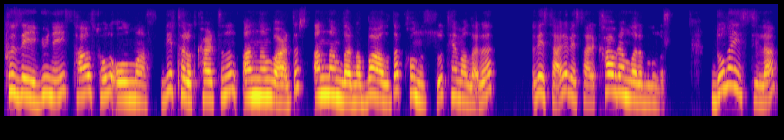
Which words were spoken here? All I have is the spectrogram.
kuzeyi, güneyi, sağ solu olmaz. Bir tarot kartının anlamı vardır. Anlamlarına bağlı da konusu, temaları vesaire vesaire kavramları bulunur. Dolayısıyla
